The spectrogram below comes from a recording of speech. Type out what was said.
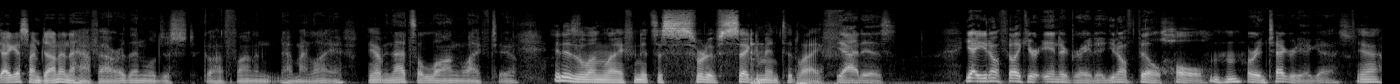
I guess I'm done in a half hour. Then we'll just go have fun and have my life. Yeah, I mean, that's a long life too. It is a long life, and it's a sort of segmented life. Yeah, it is. Yeah, you don't feel like you're integrated. You don't feel whole or integrity. I guess. Yeah.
